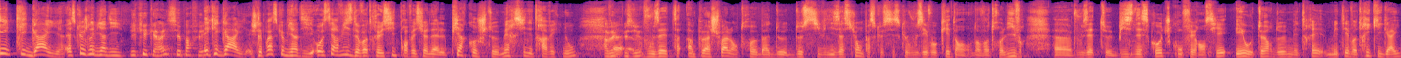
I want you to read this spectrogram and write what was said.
Ikigai. Est-ce que je l'ai bien dit Ikigai, c'est parfait. Ikigai, je l'ai presque bien dit, au service de votre réussite professionnelle. Pierre Cocheteux, merci d'être avec nous. Avec Euh, plaisir. vous êtes un peu à cheval entre bah, deux, deux civilisations, parce que c'est ce que vous évoquez dans, dans votre livre. Euh, vous êtes business coach, conférencier et auteur de Mettez, Mettez votre Ikigai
